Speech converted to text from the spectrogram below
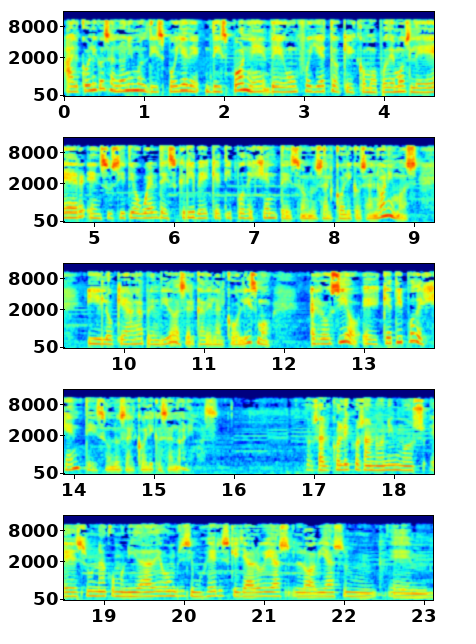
Alcohólicos Anónimos dispone de, un folleto que, como podemos leer en su sitio web, describe qué tipo de gente son los alcohólicos anónimos y lo que han aprendido acerca del alcoholismo. Rocío, eh, ¿qué tipo de gente son los alcohólicos anónimos? Los alcohólicos anónimos es una comunidad de hombres y mujeres que ya lo habías, lo habías, mm, em,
